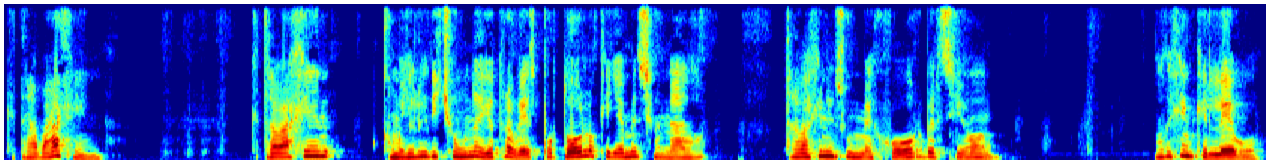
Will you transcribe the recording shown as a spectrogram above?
que trabajen, que trabajen, como ya lo he dicho una y otra vez, por todo lo que ya he mencionado, Trabajen en su mejor versión. No dejen que el ego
